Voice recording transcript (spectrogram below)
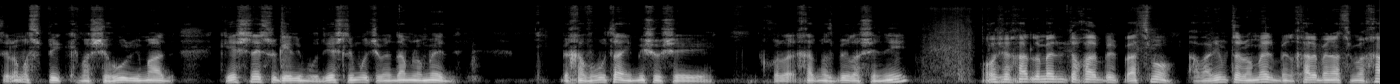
זה לא מספיק מה שהוא לימד, כי יש שני סוגי לימוד, יש לימוד שבן אדם לומד בחברותה עם מישהו שאחד מסביר לשני, או שאחד לומד מתוך בעצמו, אבל אם אתה לומד בינך לבין עצמך,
